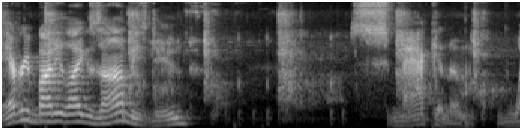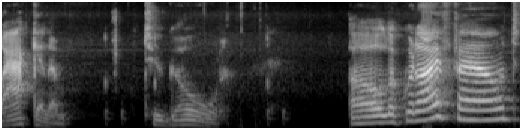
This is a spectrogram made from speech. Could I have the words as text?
Everybody likes zombies, dude. Smacking them, whacking them. Two gold. Oh, look what I found.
